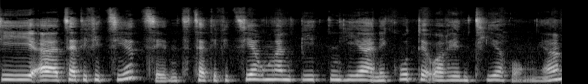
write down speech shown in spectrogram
die äh, zertifiziert sind. Zertifizierungen bieten hier eine gute Orientierung, ja.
